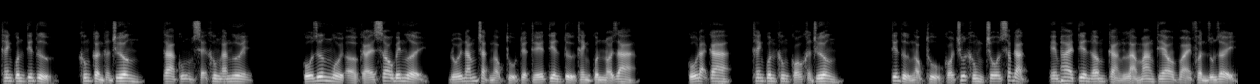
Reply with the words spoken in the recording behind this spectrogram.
Thanh quân tiên tử, không cần khẩn trương, ta cũng sẽ không ăn ngươi. Cố dương ngồi ở cái sau bên người, đối nắm chặt ngọc thủ tuyệt thế tiên tử thanh quân nói ra. Cố đại ca, thanh quân không có khẩn trương. Tiên tử ngọc thủ có chút không chỗ sắp đặt, em hai tiên âm càng là mang theo vài phần run dày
